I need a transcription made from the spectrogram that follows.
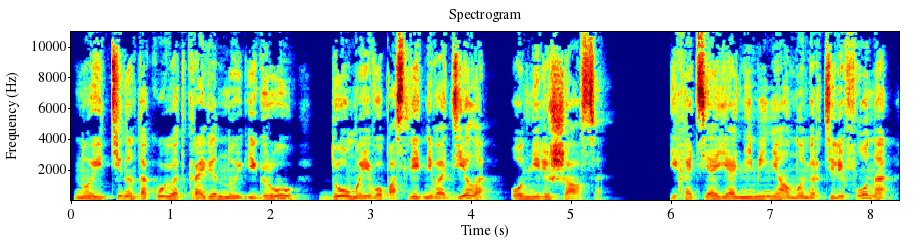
но идти на такую откровенную игру до моего последнего дела он не решался. И хотя я не менял номер телефона,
